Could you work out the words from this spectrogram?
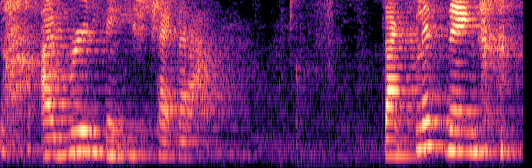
I really think you should check that out. Thanks for listening.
